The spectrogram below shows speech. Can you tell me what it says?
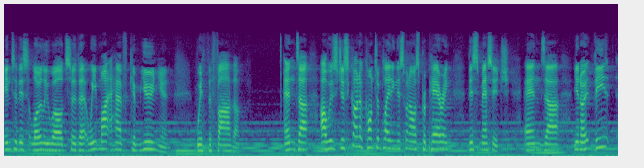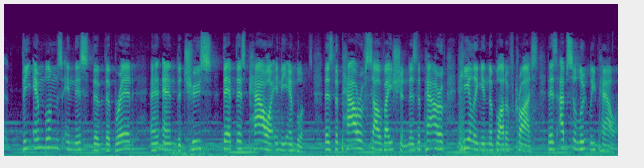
into this lowly world so that we might have communion with the Father. And uh, I was just kind of contemplating this when I was preparing this message. And, uh, you know, the, the emblems in this, the, the bread and, and the juice, there, there's power in the emblems. There's the power of salvation. There's the power of healing in the blood of Christ. There's absolutely power.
